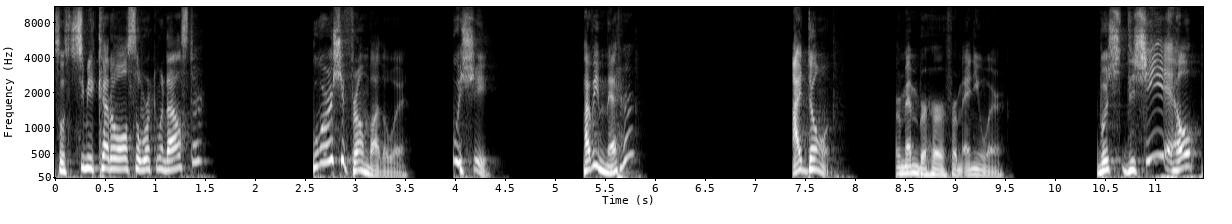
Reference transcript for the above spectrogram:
So Tsumikado also working with Aleister? Where is she from, by the way? Who is she? Have you met her? I don't remember her from anywhere. Was she- did she help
